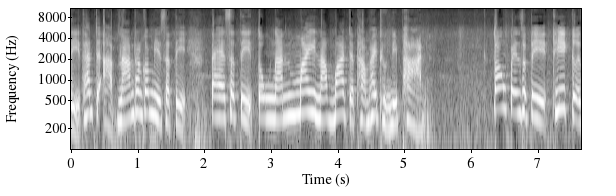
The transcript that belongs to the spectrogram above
ติ ท่านจะอาบน้ำท่านก็มีสติ แต่สติตรงนั้นไม่นับว่าจะทำให้ถึงนิพพาน ต้องเป็นสติที่เกิด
